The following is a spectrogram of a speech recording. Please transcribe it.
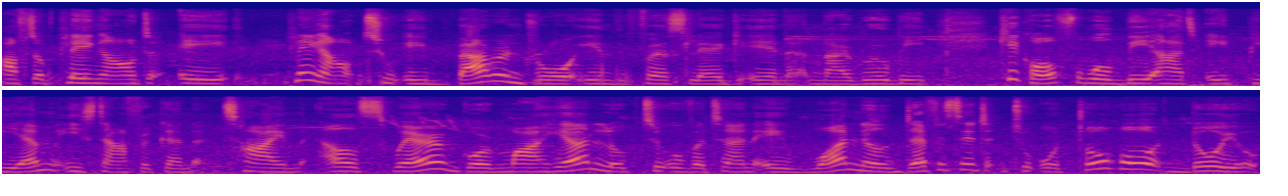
after playing out a playing out to a barren draw in the first leg in Nairobi. Kickoff will be at 8 p.m. East African time. Elsewhere, Gor Mahia look to overturn a 1-0 deficit to Otoho d'Oyo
